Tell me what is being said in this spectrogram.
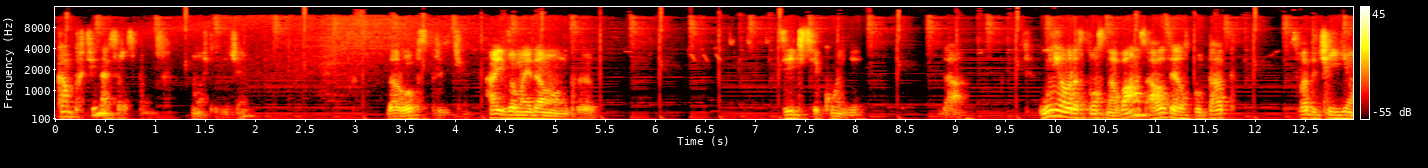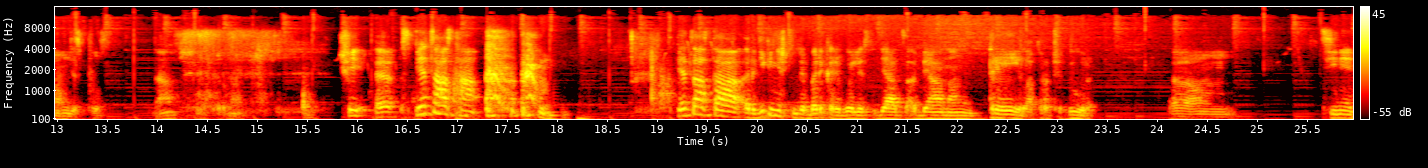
cam puțin ați răspuns, nu știu de ce, dar 18. Hai, vă mai dau încă 10 secunde. Da. Unii au răspuns în avans, alții au ascultat să vadă ce eu am de spus. Da? Și și uh, speța asta, speța asta ridică niște întrebări care voi le studiați abia în anul 3 la procedură. Um, ține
